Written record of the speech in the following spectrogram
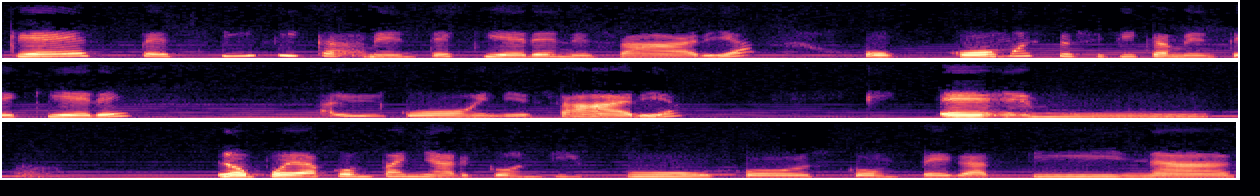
qué específicamente quiere en esa área o cómo específicamente quiere algo en esa área. Em, lo puede acompañar con dibujos, con pegatinas,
